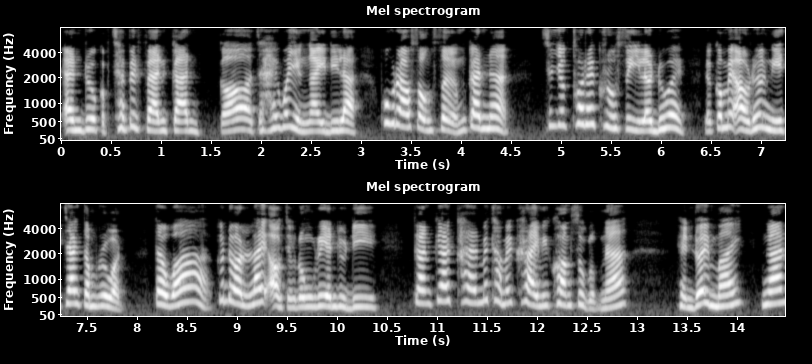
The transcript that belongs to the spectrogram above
แอนดรูกับฉันเป็นแฟนกัน ก็จะให้ว่าอย่างไงดีล่ะ พวกเราส่งเสริมกันน่ะ ฉันยกโทษให้ครูซีแล้วด้วย แล้วก็ไม่เอาเรื่องนี้แจ้งตำรวจ แต่ว่าก็โดนไล่ออกจากโรงเรียนอยู่ดี การแก้แค้นไม่ทำให้ใครมีความสุขหรอกนะ เห็นด้วยไหม งั้น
